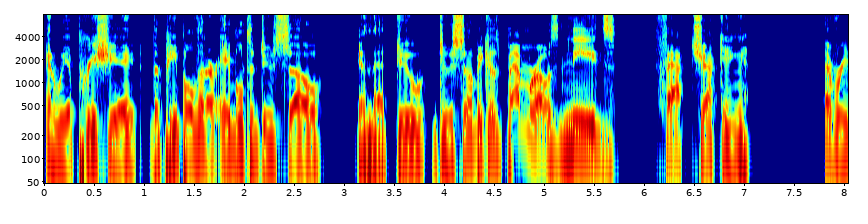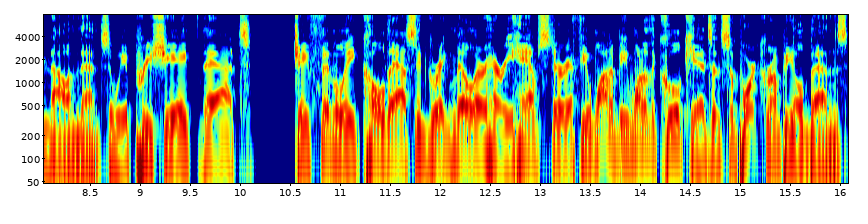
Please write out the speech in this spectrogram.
and we appreciate the people that are able to do so and that do do so because Bemrose needs fact checking every now and then. So we appreciate that. Jay Finley, Cold Acid, Gregg Miller, Harry Hamster. If you want to be one of the cool kids and support Grumpy Old Ben's,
